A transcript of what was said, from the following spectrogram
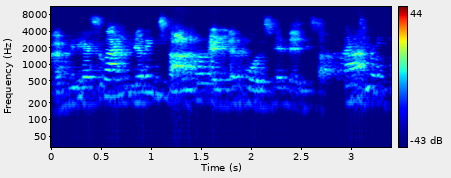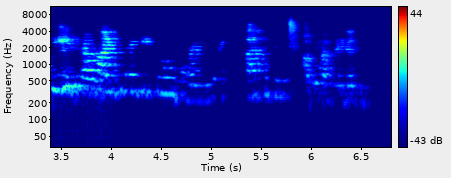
Ma'am, we have to start from enter portion and start. Ah, he's the one twenty-two.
